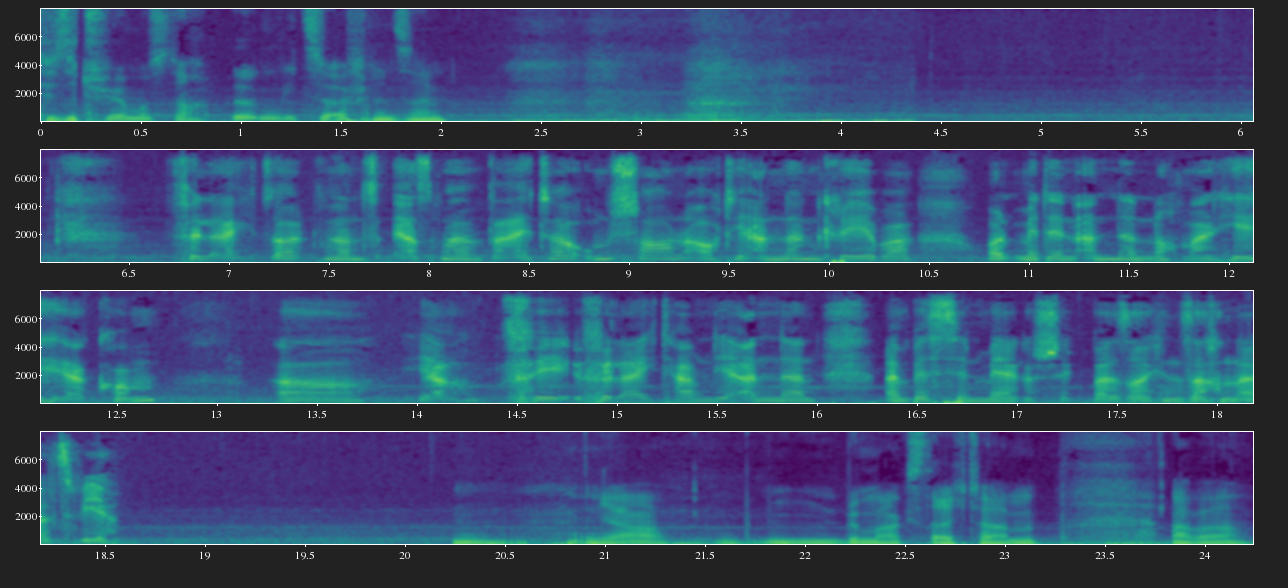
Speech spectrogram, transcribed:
Diese Tür muss doch irgendwie zu öffnen sein. Vielleicht sollten wir uns erstmal weiter umschauen, auch die anderen Gräber und mit den anderen nochmal hierher kommen. Äh, Ja, vielleicht haben die anderen ein bisschen mehr Geschick bei solchen Sachen als wir. Ja, m, du magst recht haben. Aber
